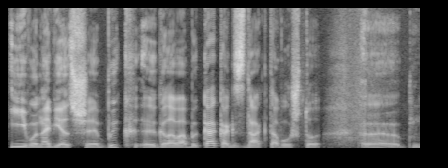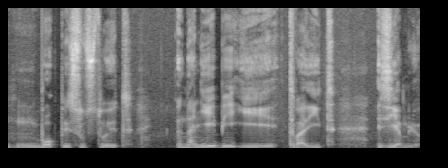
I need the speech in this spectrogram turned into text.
и его навершие бык, э, голова быка, как знак того, что Бог присутствует на небе и творит землю.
